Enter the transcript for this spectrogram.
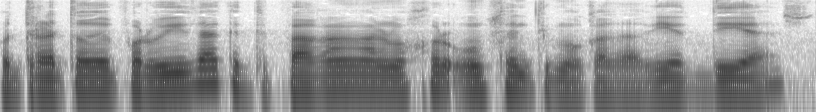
Contrato de por vida que te pagan a lo mejor un céntimo cada 10 días.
